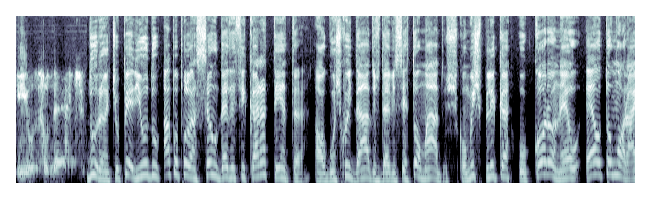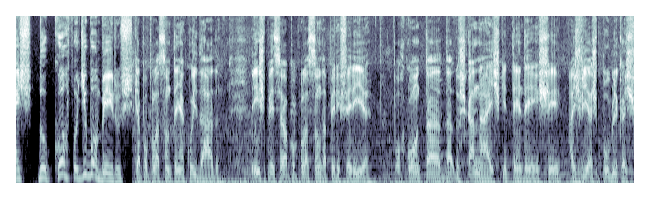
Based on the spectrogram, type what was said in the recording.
e o sudeste. Durante o período, a população deve ficar atenta. Alguns cuidados devem ser tomados, como explica o coronel Elton Moraes, do Corpo de Bombeiros. Que a população tenha cuidado, em especial a população da periferia, por conta da, dos canais que tendem a encher. As vias públicas,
